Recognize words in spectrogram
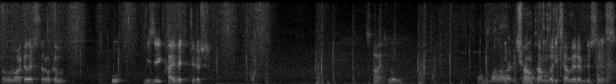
Tamam arkadaşlar bakın bu bizi kaybettirir. Sakin olun. Onu bana ver. Bir çantam var, item verebilirsiniz.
